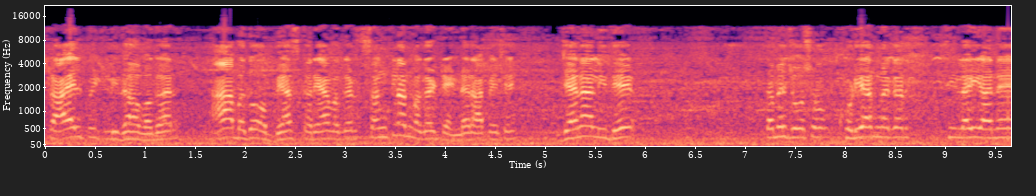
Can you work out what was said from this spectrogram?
ટ્રાયલ પીટ લીધા વગર, આ બધો અભ્યાસ કર્યા વગર, સંકલન વગર ટેન્ડર આપે છે. જેના લીધે તમે જોશો, ખોડિયારનગરથી લઈ અને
